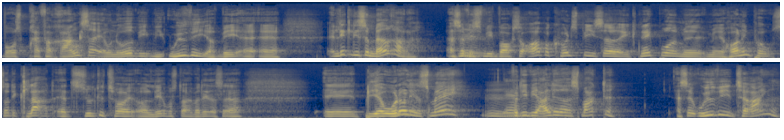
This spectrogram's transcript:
vores præferencer er jo noget, vi, vi udvider ved at, at, at lidt ligesom madretter. Altså, mm. hvis vi vokser op og kun spiser et knækbrød med, med honning på, så er det klart, at syltetøj og leverpostej, hvad det ellers er, øh, bliver underligt at smage, mm. fordi vi aldrig har smagt det. Altså udvide terrænet,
